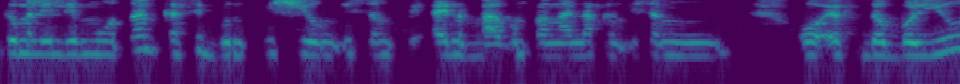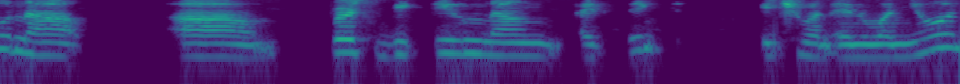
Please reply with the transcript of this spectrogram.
ko malilimutan kasi buntis yung isang, ay, bagong panganak ng isang OFW na ah, first victim ng, I think, H1N1 yun.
